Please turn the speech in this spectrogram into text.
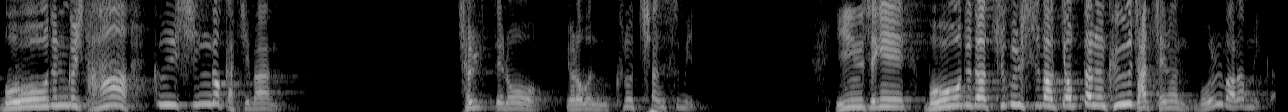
모든 것이 다 끝인 것 같지만, 절대로 여러분 그렇지 않습니다. 인생이 모두 다 죽을 수밖에 없다는 그 자체는 뭘 말합니까?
